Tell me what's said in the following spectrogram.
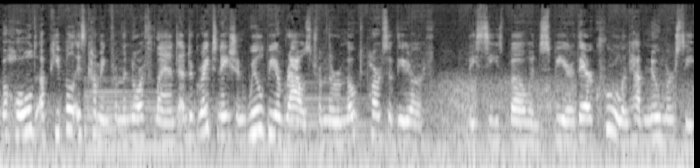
Behold, a people is coming from the north land, and a great nation will be aroused from the remote parts of the earth. They seize bow and spear, they are cruel and have no mercy.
